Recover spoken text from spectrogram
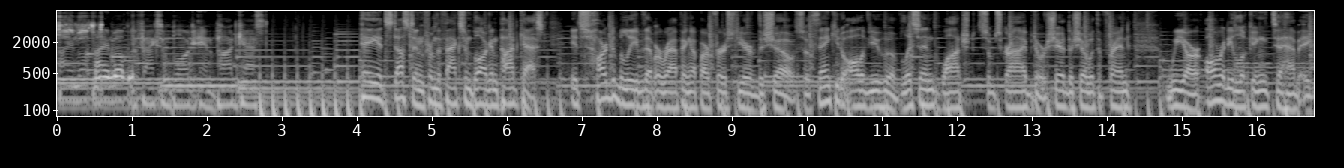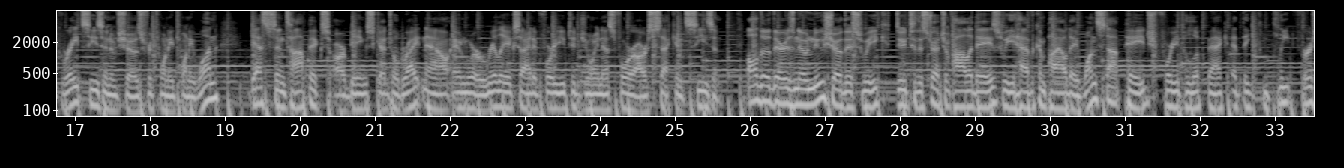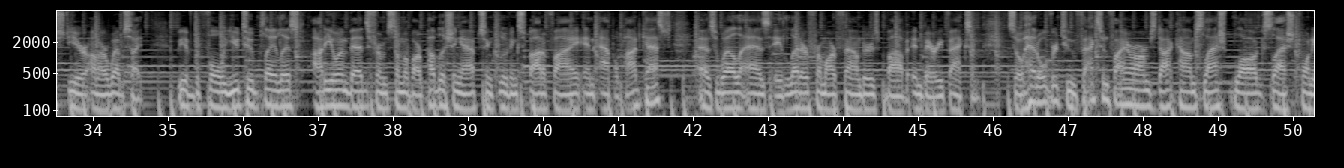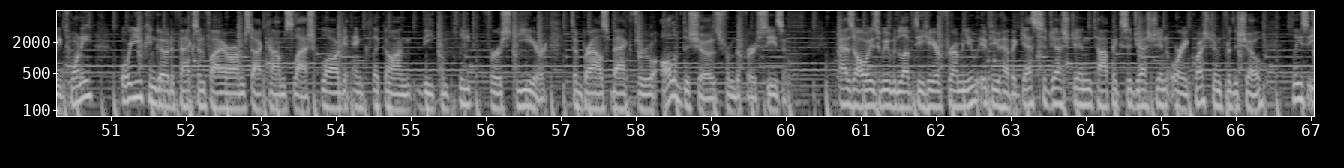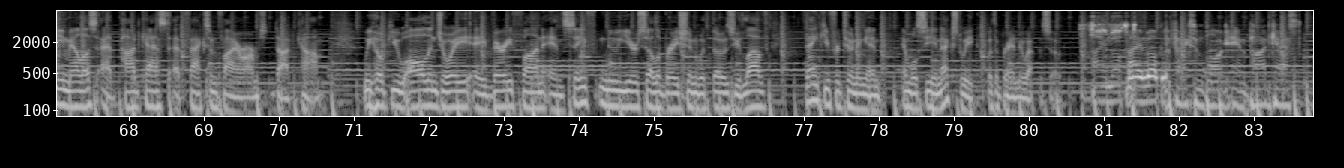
Hi and welcome. Hi and welcome. The Faxon Blog and Podcast. Hey, it's Dustin from the Faxon Blog and Podcast. It's hard to believe that we're wrapping up our first year of the show. So, thank you to all of you who have listened, watched, subscribed, or shared the show with a friend. We are already looking to have a great season of shows for 2021. Guests and topics are being scheduled right now, and we're really excited for you to join us for our second season. Although there is no new show this week, due to the stretch of holidays, we have compiled a one stop page for you to look back at the complete first year on our website. We have the full YouTube playlist, audio embeds from some of our publishing apps, including Spotify and Apple Podcasts, as well as a letter from our founders, Bob and Barry Faxon. So head over to faxonfirearms.com slash blog slash 2020, or you can go to faxonfirearms.com slash blog and click on the complete first year to browse back through all of the shows from the first season. As always, we would love to hear from you. If you have a guest suggestion, topic suggestion, or a question for the show, please email us at podcast at faxonfirearms.com. We hope you all enjoy a very fun and safe New Year celebration with those you love. Thank you for tuning in, and we'll see you next week with a brand new episode. Hi and welcome. Hi and welcome. The Faxon Blog and Podcast.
